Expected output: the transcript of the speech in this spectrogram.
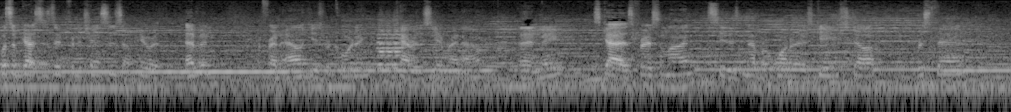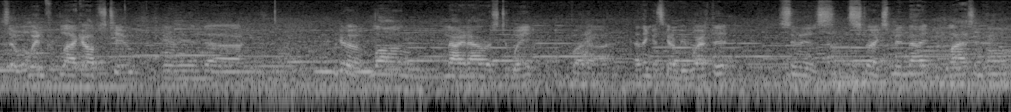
What's up guys, this is Infinite Chances. I'm here with Evan, my friend Alec, he's recording. You can't really see him right now. And me. This guy is first in line. You see this number one on his GameStop wristband. So we're waiting for Black Ops 2. And uh, we got a long nine hours to wait, but uh, I think it's going to be worth it. As soon as it strikes midnight, blasting home.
